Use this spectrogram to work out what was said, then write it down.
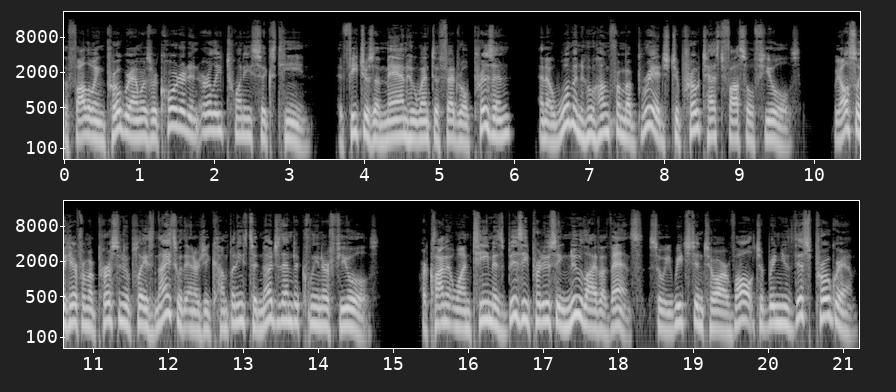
The following program was recorded in early 2016. It features a man who went to federal prison and a woman who hung from a bridge to protest fossil fuels. We also hear from a person who plays nice with energy companies to nudge them to cleaner fuels. Our Climate One team is busy producing new live events, so we reached into our vault to bring you this program,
